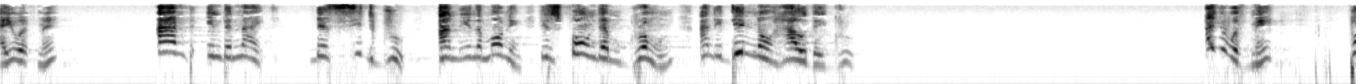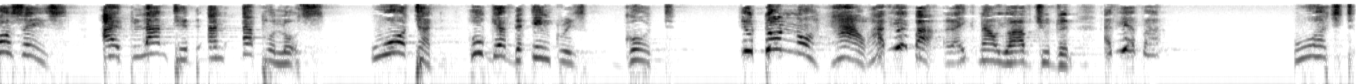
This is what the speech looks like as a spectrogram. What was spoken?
Are you with me? And in the night, the seed grew. And in the morning, he found them grown and he didn't know how they grew. Are you with me? Paul says, I planted and Apollos watered. Who gave the increase? God. You don't know how. Have you ever, like now you have children, have you ever watched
